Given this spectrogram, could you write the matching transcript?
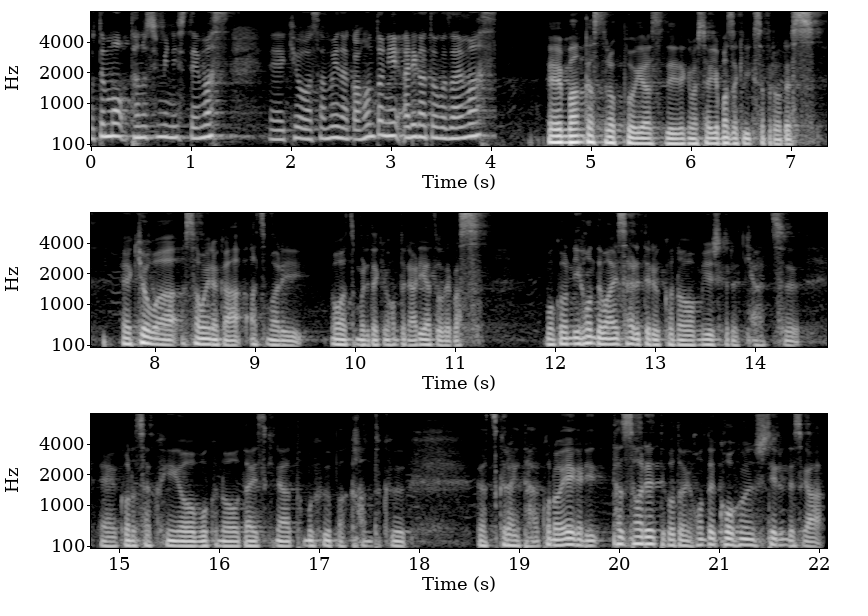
とても楽しみにしています、えー今日は寒い中本当にありがとうございます。えーマンカストラップをやらせていただきました山崎育三郎です、えー今日は寒い中集まりお集まりだき本当にありがとうございます。もうこの日本でも愛されているこのミュージカル「キャッツ」えーこの作品を僕の大好きなトム・フーパー監督が作られたこの映画に携われるということに本当に興奮しているんですが、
